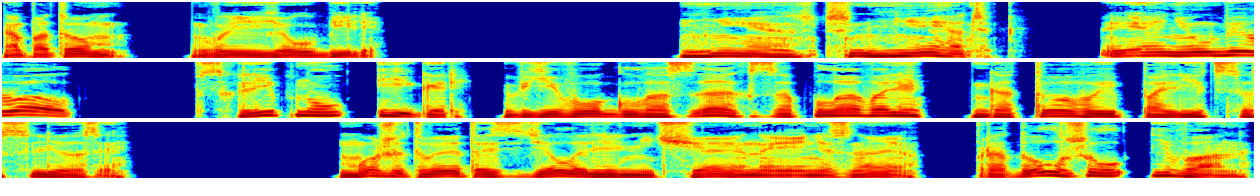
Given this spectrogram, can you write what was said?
А потом вы ее убили. «Нет, нет, я не убивал», — всхлипнул Игорь. В его глазах заплавали готовые палиться слезы. «Может, вы это сделали нечаянно, я не знаю», — продолжил Иван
